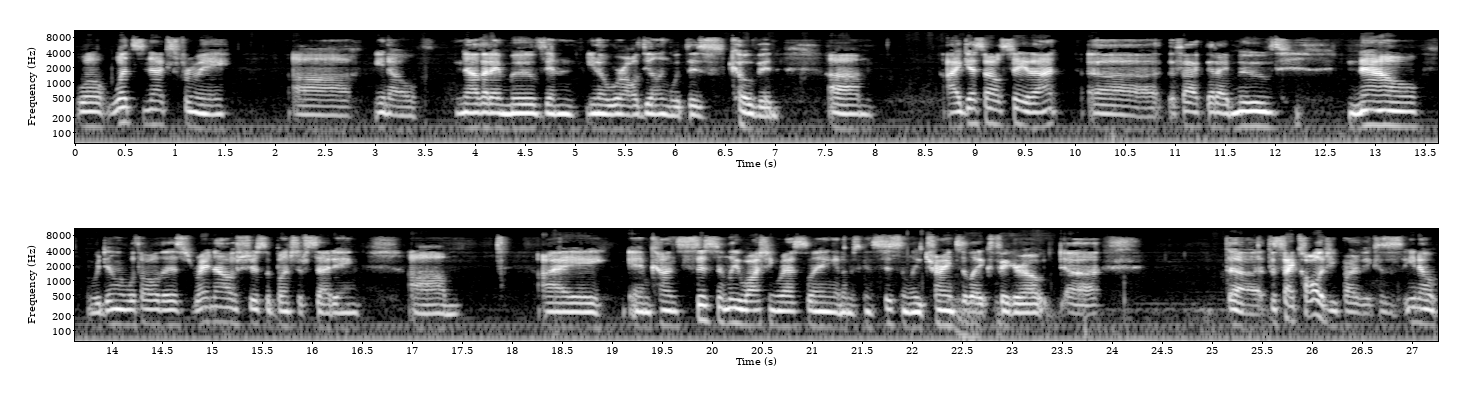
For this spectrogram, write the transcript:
well what's next for me? Uh, you know now that i moved and you know we're all dealing with this covid um, i guess i'll say that uh, the fact that i moved now we're dealing with all this. Right now it's just a bunch of studying. Um, i am consistently watching wrestling and i'm consistently trying to like figure out uh, the the psychology part of it. Because you know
